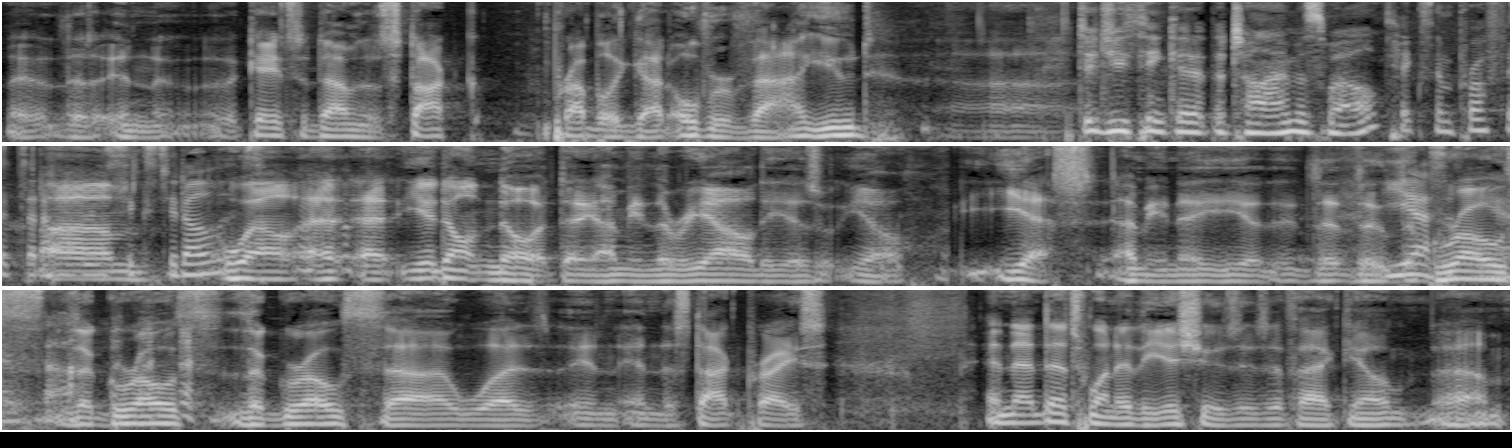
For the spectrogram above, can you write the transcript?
the, the, in the, the case of Domino's, stock probably got overvalued. Uh, Did you think it at the time as well? Take some profits at $160? Um, well, at, at, you don't know it. I mean, the reality is, you know, yes. I mean, the, the, the, yes, the growth, the growth, the growth uh, was in, in the stock price. And that, that's one of the issues is the fact, you know, um,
